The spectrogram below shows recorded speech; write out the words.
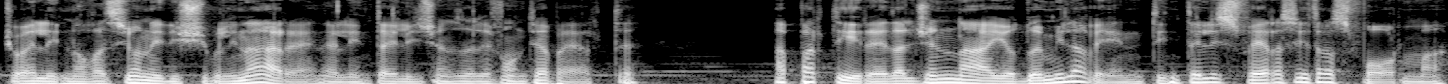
cioè l'innovazione disciplinare nell'intelligence delle fonti aperte, a partire dal gennaio 2020 Intellisfera si trasforma,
